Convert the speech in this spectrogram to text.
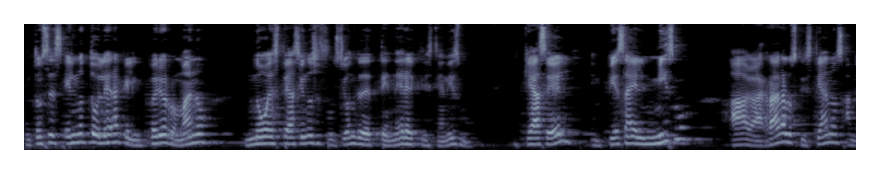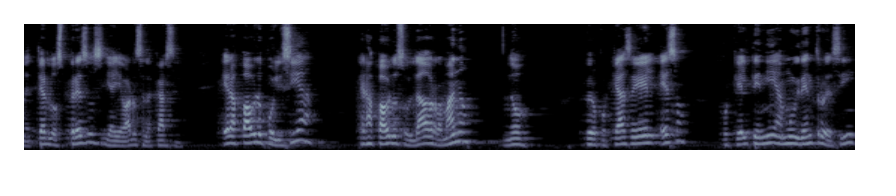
Entonces, Él no tolera que el imperio romano no esté haciendo su función de detener el cristianismo. ¿Qué hace Él? Empieza Él mismo a agarrar a los cristianos, a meterlos presos y a llevarlos a la cárcel. ¿Era Pablo policía? ¿Era Pablo soldado romano? No. ¿Pero por qué hace él eso? Porque él tenía muy dentro de sí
